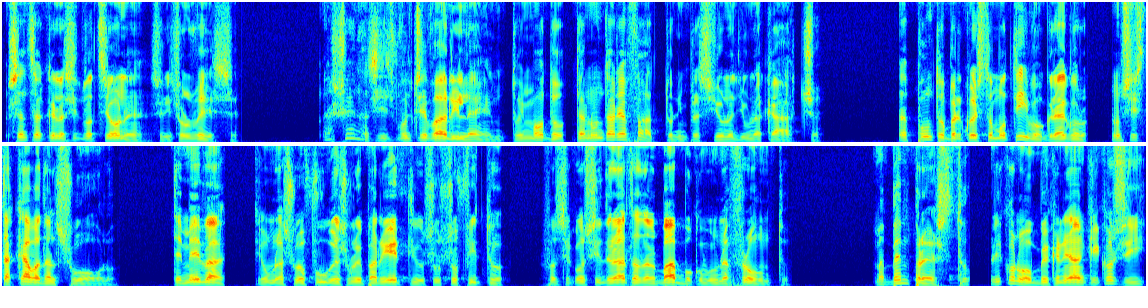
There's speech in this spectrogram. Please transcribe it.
senza che la situazione si risolvesse. La scena si svolgeva a rilento, in modo da non dare affatto l'impressione di una caccia. Appunto per questo motivo Gregor non si staccava dal suolo. Temeva che una sua fuga sulle pareti o sul soffitto fosse considerata dal babbo come un affronto. Ma ben presto riconobbe che neanche così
